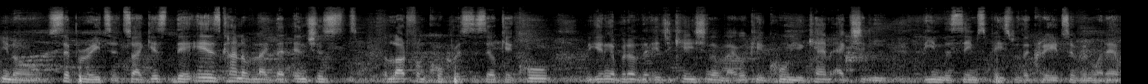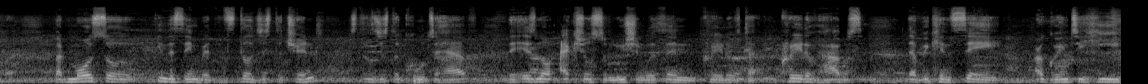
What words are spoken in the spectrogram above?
you know, separated. So I guess there is kind of like that interest a lot from corporates to say, okay, cool, we're getting a bit of the education of like, okay, cool, you can actually be in the same space with a creative and whatever. But more so in the same breath, it's still just a trend, still just a cool to have. There is no actual solution within creative creative hubs that we can say are going to heed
